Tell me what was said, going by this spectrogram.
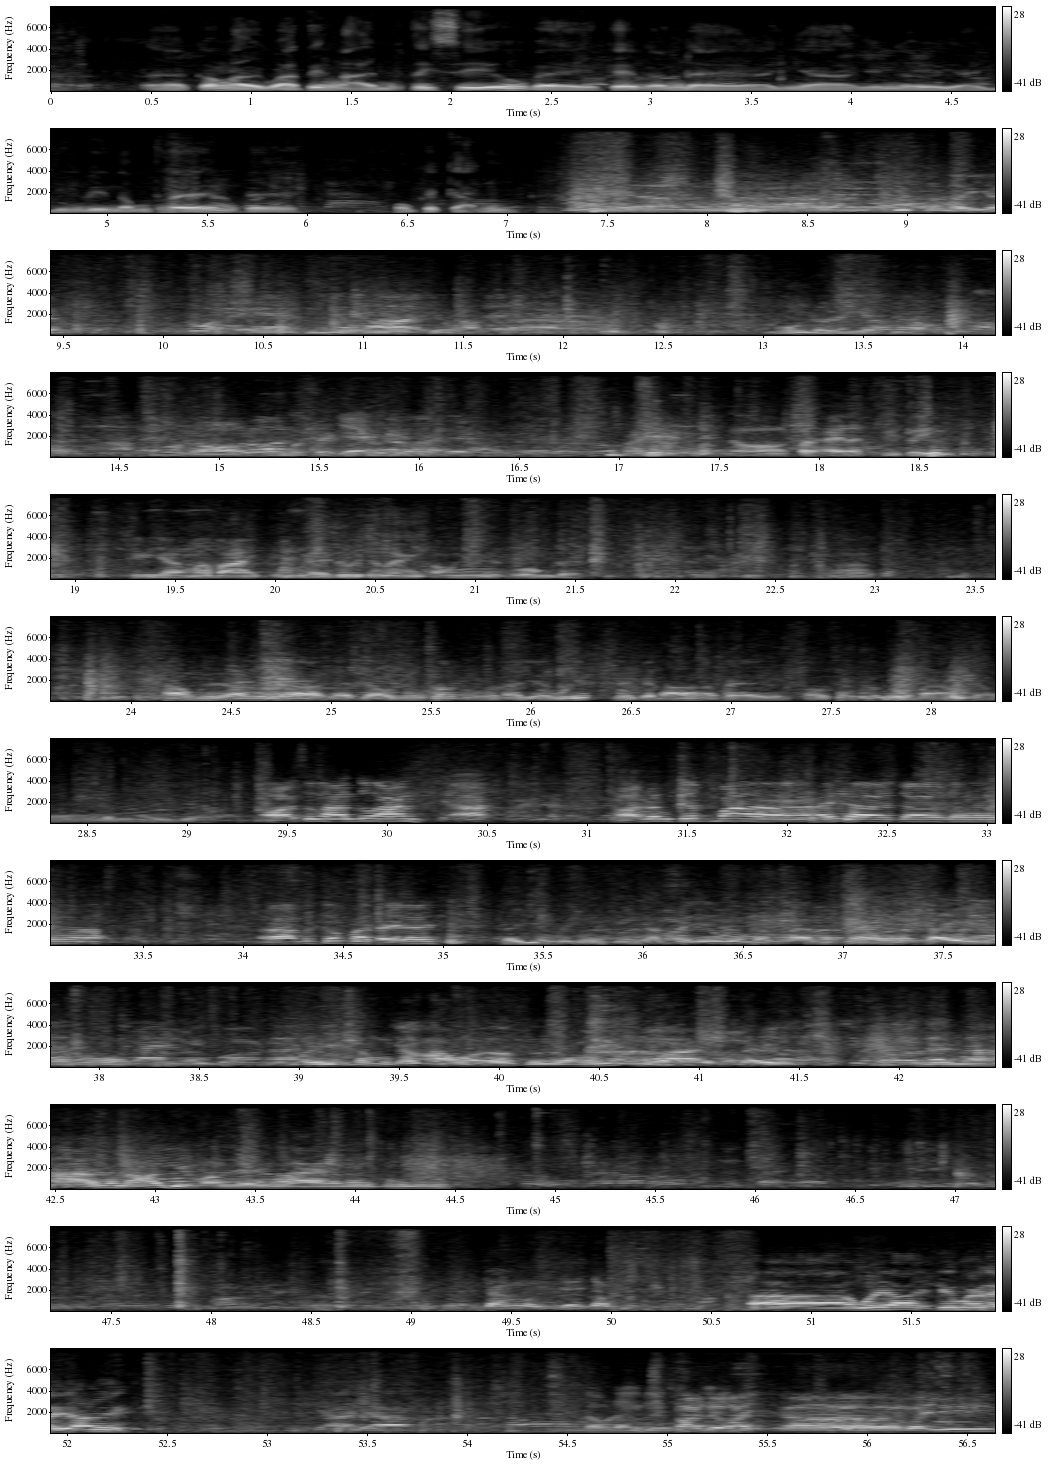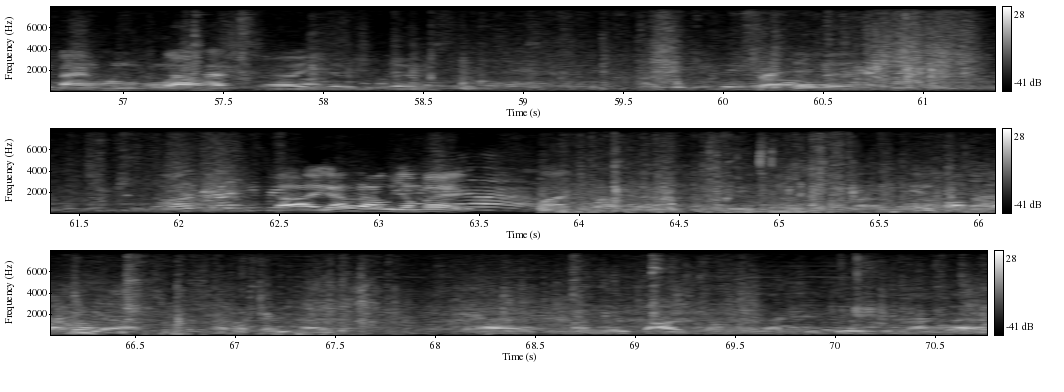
à, có lời qua tiếng lại một tí xíu về cái vấn đề nhờ những người à, diễn viên đóng thế một cái một cái cảnh. Giúp nó bị á ví dụ như trường hợp là muốn đưa nó về trường học không có xe chạy thì nó có thể là chi phí. Thì giờ máy bay cũng để đưa cho nó an toàn những cái cũng không được. Đó. không thì đó là để tổ sản xuất người ta giải quyết thì cái đó là phải tổ sản xuất báo cho bên này chứ. Rồi Tuấn Anh Tuấn Anh. Rồi nó kết má ấy cho cho cho- à, nó cướp mai thị đi tại vì nhiên chuyện nhỏ xíu của mình là nó cay nó nó nguy nó không nhỏ rồi cứ ăn nước hoài nó tự nhiên nó hỏi nó nói gì mọi người cũng ai nó cũng à quy ơi kêu mai thị ra đi. Đâu đánh được thôi được rồi. Ờ, mấy bạn không cần lo ha rồi rồi gắn đâu giùm đi. Mà bác sĩ nói à, mọi người coi xong rồi bác sĩ trường cũng nói là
